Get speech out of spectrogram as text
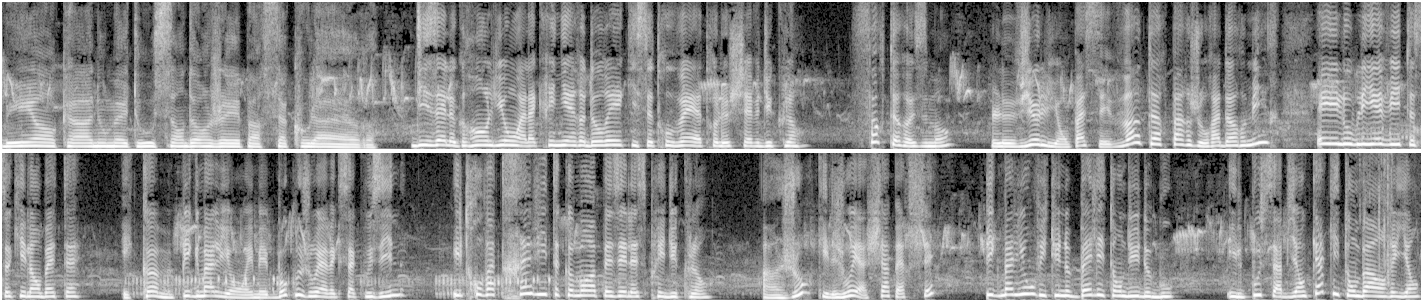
Bianca nous met tous en danger par sa couleur, disait le grand lion à la crinière dorée qui se trouvait être le chef du clan. Fort heureusement, le vieux lion passait 20 heures par jour à dormir et il oubliait vite ce qui l'embêtait. Et comme Pygmalion aimait beaucoup jouer avec sa cousine, il trouva très vite comment apaiser l'esprit du clan. Un jour qu'il jouait à chat perché, Pygmalion vit une belle étendue de boue. Il poussa Bianca qui tomba en riant.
